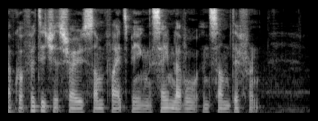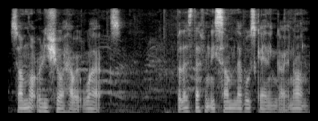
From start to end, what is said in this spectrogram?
I've got footage that shows some fights being the same level and some different, so I'm not really sure how it works, but there's definitely some level scaling going on.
